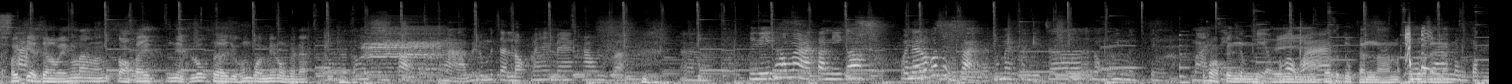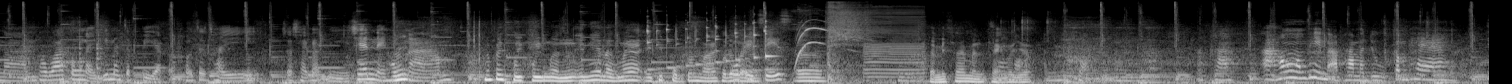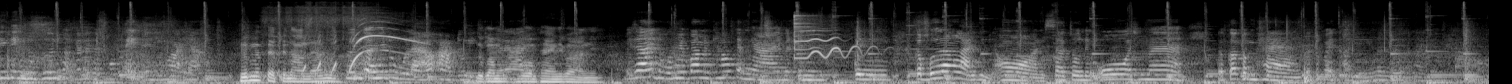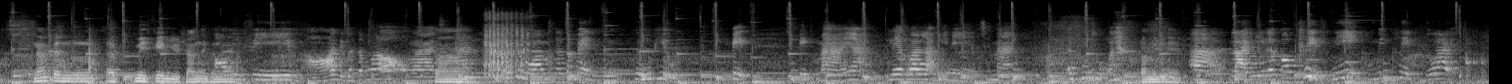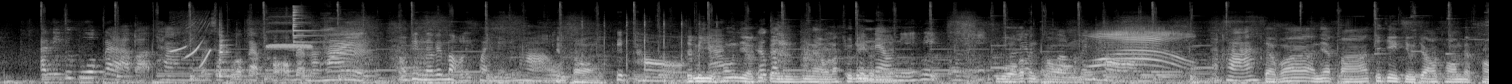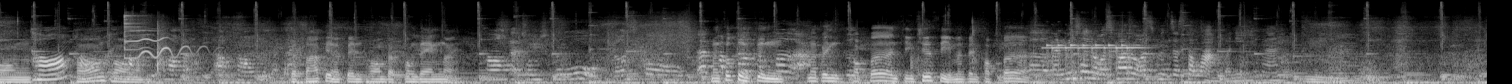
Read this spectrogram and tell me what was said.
เขาเกลียดเดินลงไปข้างล่างมั้งต่อไปเน็ตลูกเธออยู่ข้างบนไม่ลงไปแล้ว เออต้องไปต่อไปหาไม่รู้มันจะล็อกไม่ให้แม่เข้าหรือเปล่าเออทีนี้เข้ามาตอนนี้ก็วันนั้นเราก็สงสัยนะทำไมเฟอร์นิเจอร์น้องพิมมันเป็นไม้ เขาบอกสีเป็นเขียวๆไอ้เขาบอกว่าวัสดุกันน้ำอะเขาเรียกไม่อะไรใช่นะมันกันน้ำเพราะว่าตรงไหนที่มันจะเปียกอะเขาจะใช้จะใช้แบบนี้ เช่นในห้องน้ำมันเป็นคุยคุยๆเหมือนไอ้เนี่ยแหละแม่ไอ้ที่ปลูกต้นไม้เขาเรียกอะไร Oasis เออแต่ไม่ใช่มันแข็งกว่าเยอะ อันนี้แข็งอืมนะคะอะห้องน้องพิมพ์อะพามาดูกำแพง จริงๆ ดูพื้นก่อนก็ได้แต่เขาติดอันนี้ไว้อะ คือมันเสร็จไปนานแล้วนี่พื้นเคยให้ดูแล้วอะดูอีกดูทีกำก็ได้รวมแพงดีกว่านี่ไม่ใช่ดูให้ว่ามันเข้ากันไงมันเป็นเป็นกระเบื้องลายหินอ่อนซาโจลิโอใช่ไหมแล้วก็กำแพงก็จะเป็นอันนี้มันเลอะอะไรนั่นเป็นเอ่อมีฟิล์มอยู่ชั้นหนึ่งคุอ๋ณอแม่ มีฟิล์มอ๋อเดี๋ยวมันต้องลอกออกมาใช่ใช่ไหมก็คือว่ามันก็จะเป็นพื้นผิวปิดปิดไม้อะเรียกว่าลามิเนตใช่ไหมเอ้ยพูดถูกไหมลามิเนตอ่าลายนี้แล้วก็คลิปนี่เขามีคลิปด้วย อันนี้คือพวกแบบอะทางบริษัทพวกแบบเขาออกแบบมาให้น้องพิมพ์ไม่ไปบอก requirement เขาเก็บทองคลิปทองจะมีอยู่ห้องเดียวที่แล้เป็นแนวลักชูเป็รี่นแบบแนวนี้นี้นี่ตรงนี้บัวก็เป็นทอง บัวก็เป็นทองนะคะแต่ว่าอันเนี้ยป้าจริงๆจิ๋วจะเอาทองแบบทองทองทองทองทองแบบสีออกทองเหลืองแต่ป้าเปลี่ยนมาเป็นทองแบบทองแดงหน่อย ทองแบบชมพูโรสโกลด์มันก็กึ่งกึ่ง copper อะมันเป็นคอปเปอร์จริงๆชื่อสีมันเป็นคอปเปอร์ เออมันไม่ใช่โรสเพราะโรสมันจะสว่างกว่านี้ใช่ไหม อืมโอ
